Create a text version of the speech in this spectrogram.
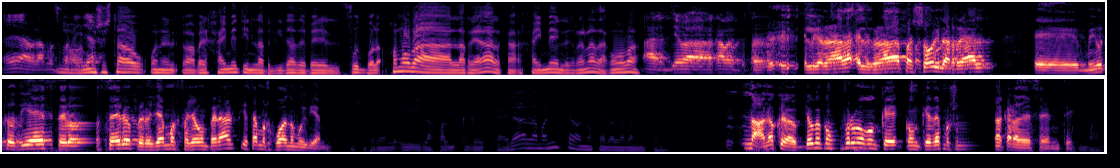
¿eh? hablamos con No, ella. hemos estado con el... A ver, Jaime tiene la habilidad de ver el fútbol. ¿Cómo va la Real, Ja- Jaime, el Granada? ¿Cómo va? Ah, lleva, acaba de empezar. El, el Granada, el Granada pasó y la Real, eh, minuto 10, 0-0, pero ya hemos fallado un penalti y estamos jugando muy bien. O sea, pero, ¿y la palma- ¿Le caerá la manita o no caerá la manita? No, no creo. Yo me conformo con que, con que demos una cara decente. Bueno.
